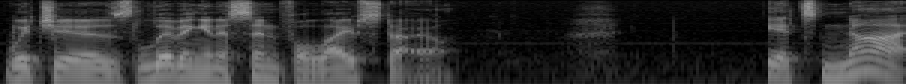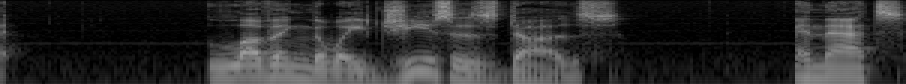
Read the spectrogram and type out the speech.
which is living in a sinful lifestyle. It's not loving the way Jesus does, and that's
